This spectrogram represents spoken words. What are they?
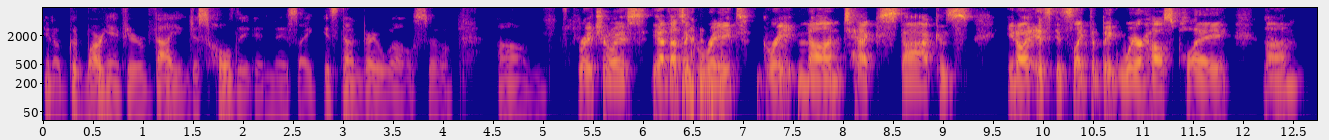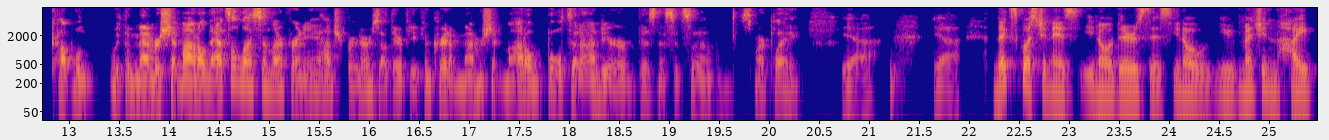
you know, good bargain if you're valued, just hold it, and it's like it's done very well. So um great choice yeah that's a great great non-tech stock because you know it's it's like the big warehouse play yeah. um, coupled with the membership model that's a lesson learned for any entrepreneurs out there if you can create a membership model bolted onto your business it's a smart play yeah yeah next question is you know there's this you know you mentioned hype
